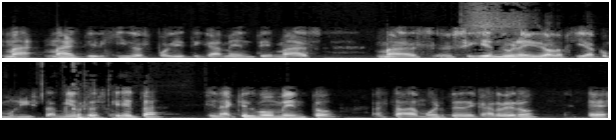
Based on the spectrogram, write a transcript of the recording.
más dirigidos políticamente, más más eh, siguiendo una ideología comunista. Mientras que ETA, en aquel momento, hasta la muerte de Cardero, eh,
